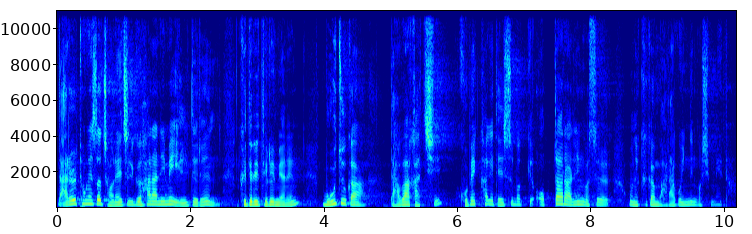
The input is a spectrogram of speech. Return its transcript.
나를 통해서 전해질 그 하나님의 일들은 그들이 들으면은 모두가 나와 같이 고백하게 될 수밖에 없다라는 것을 오늘 그가 말하고 있는 것입니다.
